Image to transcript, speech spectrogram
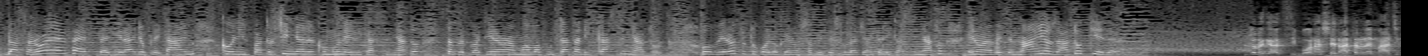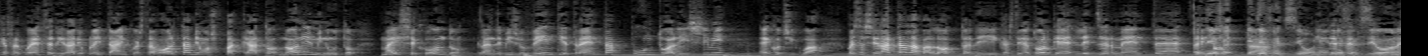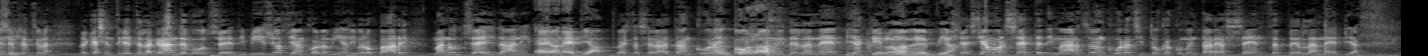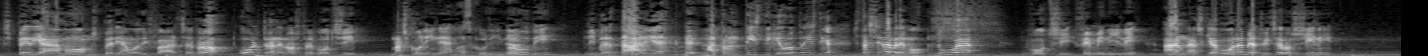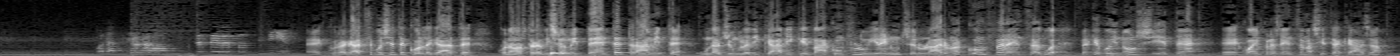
Dal Salone delle Feste di Radio Playtime, con il patrocinio del Comune di Castagnato, sta per partire una nuova puntata di Castagnatalk, ovvero tutto quello che non sapete sulla gente di Castagnato e non avete mai osato chiedere. Ciao ragazzi, buona serata alle magiche frequenze di Radio Playtime. Questa volta abbiamo spaccato non il minuto, ma il secondo. Grande bisio, 20 e 30, puntualissimi. Eccoci qua. Questa serata la ballotta di Castina Talk è leggermente In ridotta. defe- in defezione, In defezione, in defezione, sì. Perché sentirete la grande voce di Bisio a fianco alla mia, libero pari, ma non c'è il Dani. È la nebbia. Questa serata, ancora, Ancora- i postumi della nebbia che Ancora non- la nebbia. Cioè, siamo al 7 di marzo e ancora ci tocca commentare assenze per la nebbia. Speriamo, speriamo di farcela. Però, oltre alle nostre voci mascoline, Mascoline. rudi, libertarie, atlantistiche, europeistiche, stasera avremo due voci femminili, Anna Schiavone e Beatrice Rossini. Buonasera. Buonasera a tutti. Ecco, ragazze, voi siete collegate con la nostra grandissima emittente tramite una giungla di cavi che va a confluire in un cellulare, una conferenza a due, perché voi non siete eh, qua in presenza, ma siete a casa.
